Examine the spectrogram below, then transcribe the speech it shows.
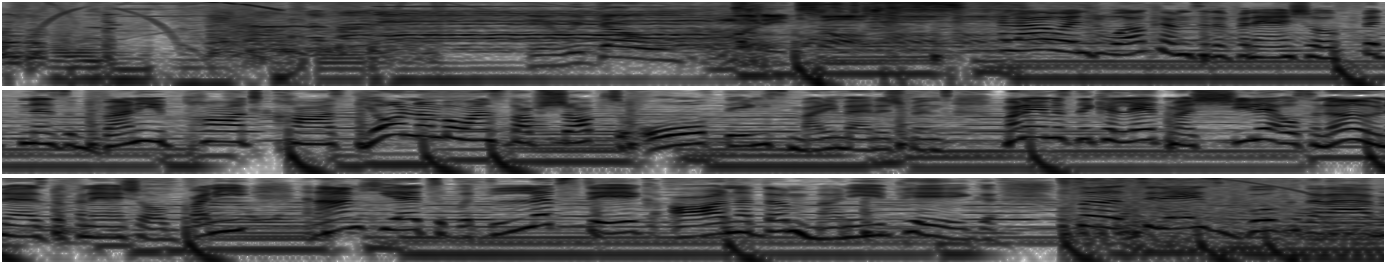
Here we go. Money talk. Hello and welcome to the Financial Fitness Bunny podcast, your number one stop shop to all things money management. My name is Nicolette Mashile, also known as the Financial Bunny, and I'm here to put lipstick on the money pig. So today's book that I have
